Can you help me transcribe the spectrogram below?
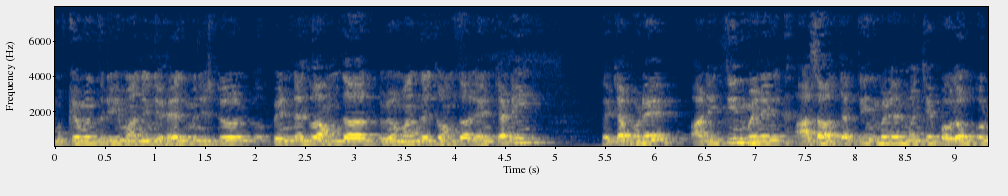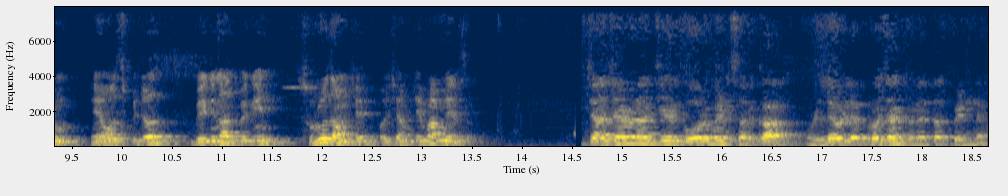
मुख्यमंत्री माननीय हेल्थ मिनिस्टर पेडण्याचो आमदार किंवा मान्नेचो आमदार हेंच्यांनी हेच्या फुडें आनी तीन महिने आसा त्या तीन म्हयन्यान मातशें फॉलोअप करून हें हॉस्पिटल बेगिनात बेगीन सुरू जावचे अशी आमची मागणी आसा ज्या ज्या वेळाचेर गव्हर्नमेंट सरकार व्हडले व्हडले प्रोजेक्ट घेऊन येतात पेडणे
